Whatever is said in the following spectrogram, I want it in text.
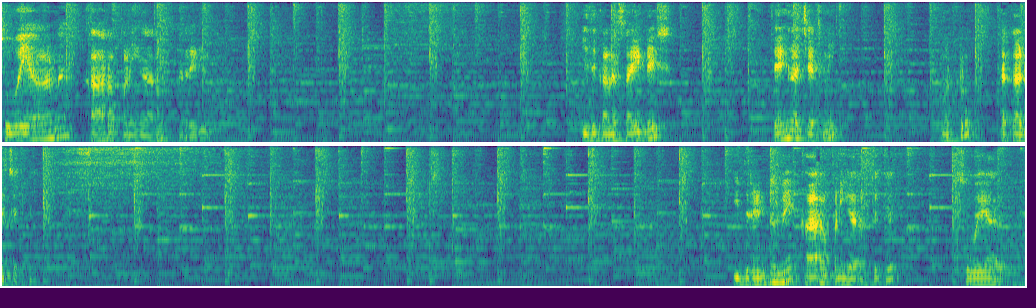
சுவையான கார பணிகாரம் ரெடி இதுக்கான சைட் டிஷ் தேங்காய் சட்னி மற்றும் தக்காளி சட்னி. இது ரெண்டுமே கார பணிகாரத்துக்கு சுவையாக இருக்கும்.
